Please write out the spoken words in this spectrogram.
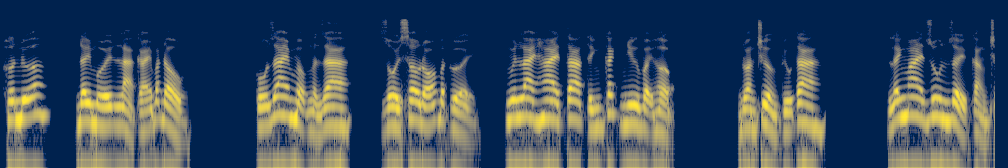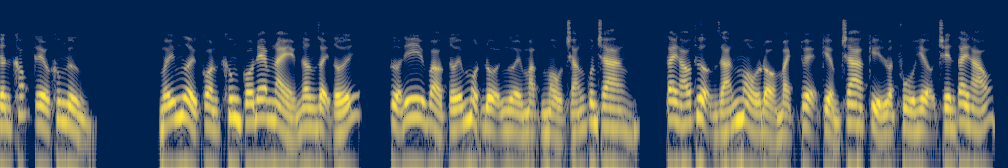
Hơn nữa, đây mới là cái bắt đầu. Cố dai mộng ngẩn ra, rồi sau đó bật cười, nguyên lai like hai ta tính cách như vậy hợp. Đoàn trưởng cứu ta. Lãnh mai run rẩy cẳng chân khóc kêu không ngừng. Mấy người còn không có đem này nâng dậy tới, cửa đi vào tới một đội người mặc màu trắng quân trang, tay áo thượng dán màu đỏ mạch tuệ kiểm tra kỷ luật phù hiệu trên tay áo,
